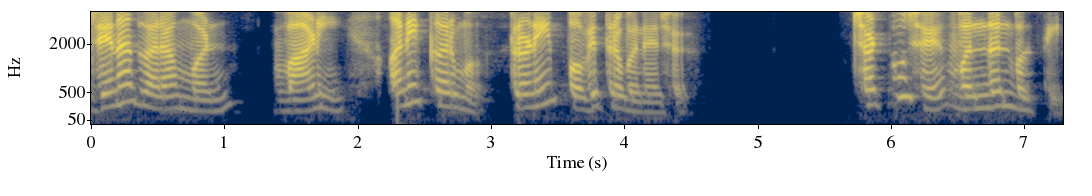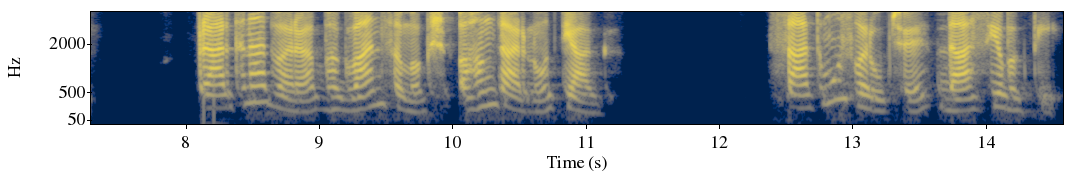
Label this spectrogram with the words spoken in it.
જેના દ્વારા મન, વાણી અને કર્મ ત્રણેય પવિત્ર બને છે. છઠ્ઠું છે વંદન ભક્તિ. પ્રાર્થના દ્વારા ભગવાન સમક્ષ અહંકારનો ત્યાગ. સાતમું સ્વરૂપ છે દાસ્ય ભક્તિ.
